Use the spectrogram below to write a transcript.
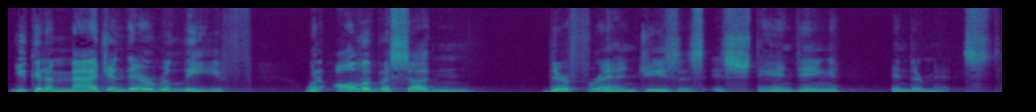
You can imagine their relief when all of a sudden their friend, Jesus, is standing in their midst.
